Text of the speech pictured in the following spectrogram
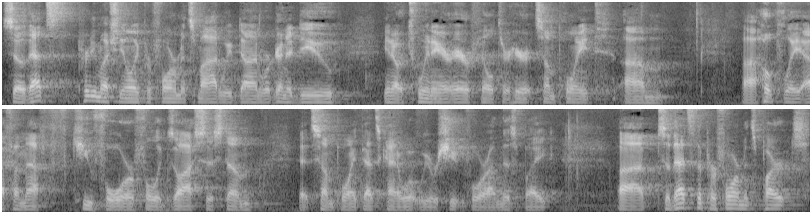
so that's pretty much the only performance mod we've done. We're gonna do, you know, twin air air filter here at some point. Um, uh, hopefully FMF Q4 full exhaust system at some point. That's kind of what we were shooting for on this bike. Uh, so that's the performance part.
